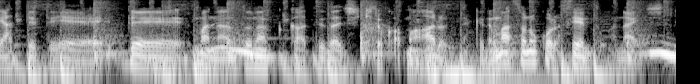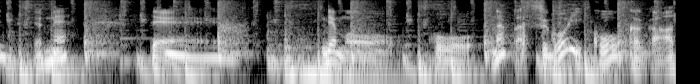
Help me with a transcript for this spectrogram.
やってて、で、まあ、なんとなく買ってた時期とかもあるんだけど、まあ、その頃は線とかない時期ですよね。で、でもこうなんかすごい効果があっ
